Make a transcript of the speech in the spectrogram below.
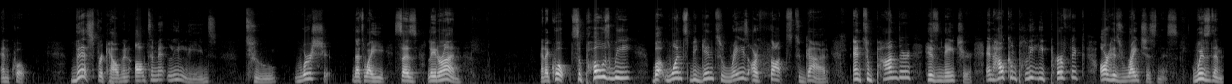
End quote. This, for Calvin, ultimately leads to worship. That's why he says later on, and I quote, Suppose we but once begin to raise our thoughts to God and to ponder his nature and how completely perfect are his righteousness, wisdom,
